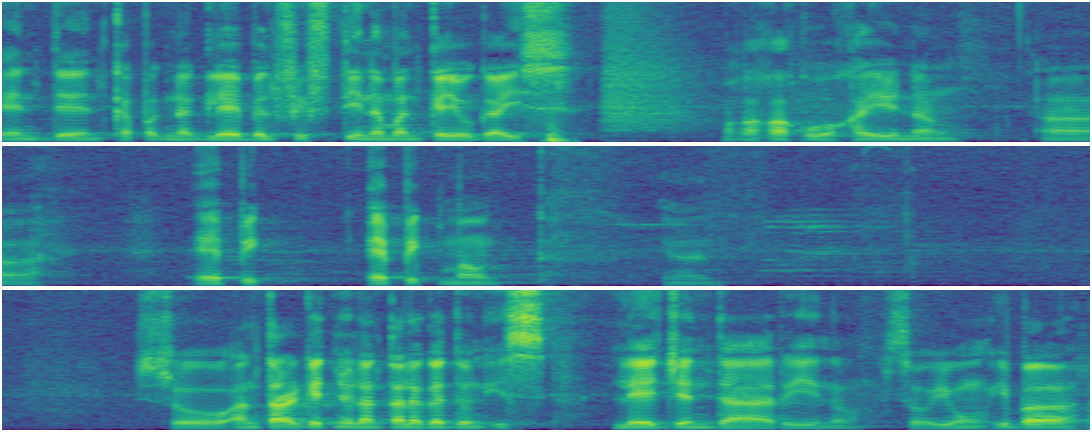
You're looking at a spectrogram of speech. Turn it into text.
And then, kapag nag-level 50 naman kayo guys, makakakuha kayo ng ah, epic epic mount. Yan. So, ang target nyo lang talaga doon is legendary, no? So, yung iba,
